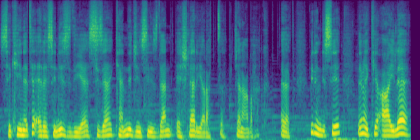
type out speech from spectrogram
Sekinete eresiniz diye size kendi cinsinizden eşler yarattı Cenab-ı Hak. Evet, birincisi demek ki aile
